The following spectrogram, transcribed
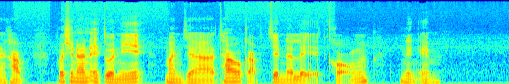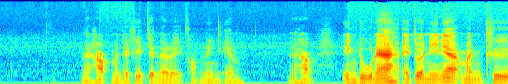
นะครับ เพราะฉะนั้นไอตัวนี้ มันจะเท่ากับ generate ของ 1m นะครับ มันจะคือ generate ของ 1m นะครับ เองดูนะ ไอตัวนี้เนี่ย มันคือ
